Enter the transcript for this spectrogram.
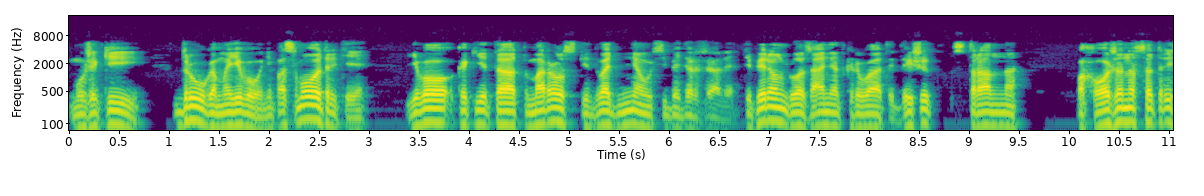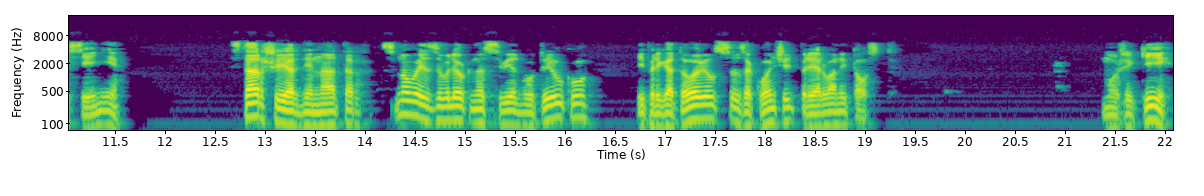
«Мужики, друга моего не посмотрите. Его какие-то отморозки два дня у себя держали. Теперь он глаза не открывает и дышит странно. Похоже на сотрясение. Старший ординатор снова извлек на свет бутылку и приготовился закончить прерванный тост. «Мужики,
